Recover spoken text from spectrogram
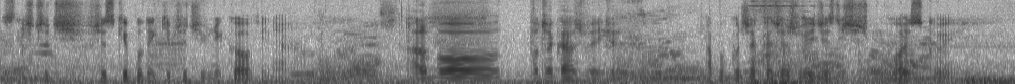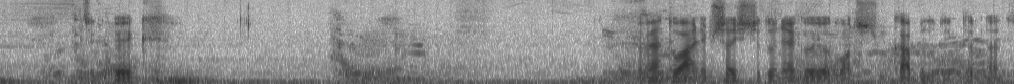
zniszczyć wszystkie budynki przeciwnikowi, nie? Albo poczekaj aż wyjdzie. Albo poczekać aż wyjdzie, zniszczyć mu wojsko i... Cyk pyk. Ewentualnie przejście do niego i odłączyć mu kabel od internetu.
